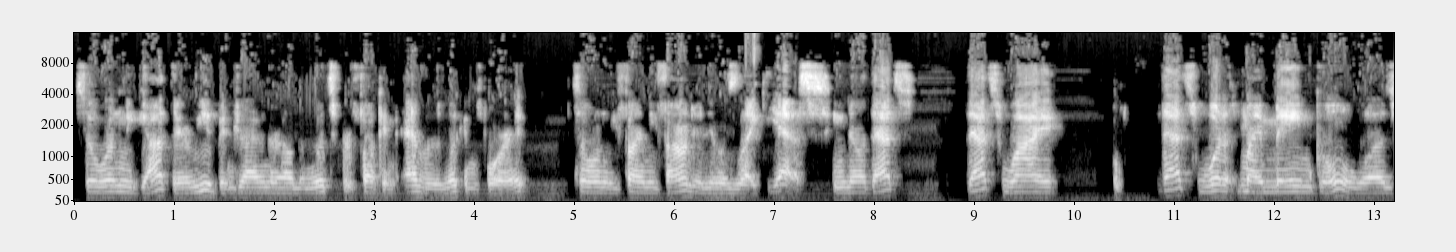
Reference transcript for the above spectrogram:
So when we got there, we had been driving around the woods for fucking ever looking for it. So when we finally found it, it was like, yes, you know, that's that's why that's what my main goal was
